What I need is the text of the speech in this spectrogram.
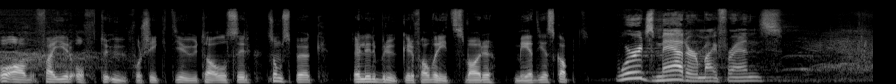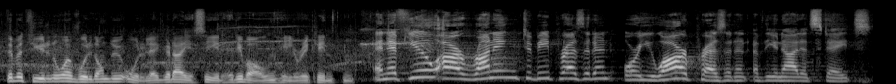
og avfeier ofte uforsiktige uttalelser som spøk, eller bruker favorittsvaret medieskapt. Words matter, my friends. Det betyr noe hvordan du ordlegger deg, sier rivalen Hillary Clinton. States,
